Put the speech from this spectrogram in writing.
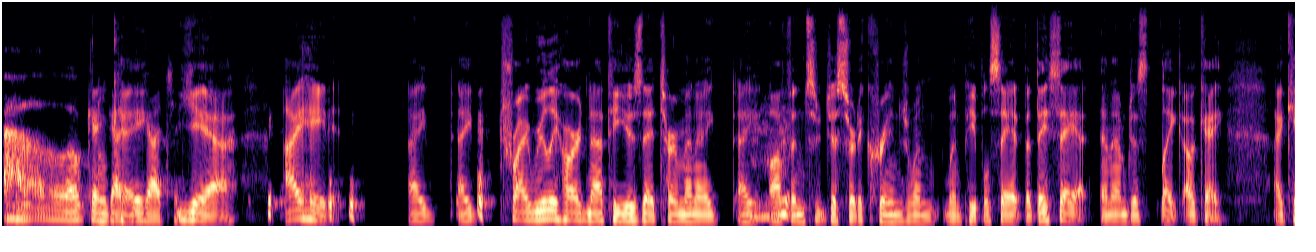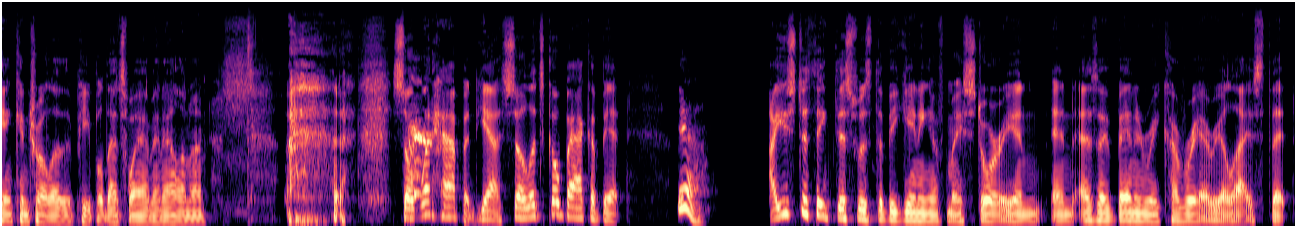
Oh, okay. Okay. Gotcha, gotcha. Yeah. I hate it. I I try really hard not to use that term, and I I often just sort of cringe when when people say it, but they say it, and I'm just like, okay, I can't control other people. That's why I'm in Al-Anon. so what happened? Yeah. So let's go back a bit. Yeah. I used to think this was the beginning of my story, and and as I've been in recovery, I realized that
